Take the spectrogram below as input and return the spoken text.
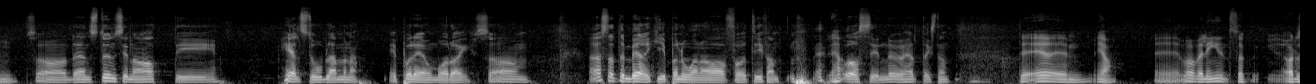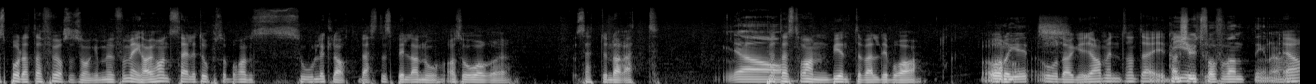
Mm. Så det er en stund siden han har hatt de helt store blemmene på det området òg. Så jeg har sett en bedre keeper nå enn han var for 10-15 Ja. år siden. Det er jo helt ekstremt. Det er eh, Ja. Det var vel ingen som hadde spådd dette før sesongen, men for meg har jo han seilet opp som Branns soleklart beste spiller nå, altså året sett under ett. Ja, Petter Strand begynte veldig bra. Ordagic. Ordagic, ja, men sant, de er kanskje ut fra forventningene. Ja.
